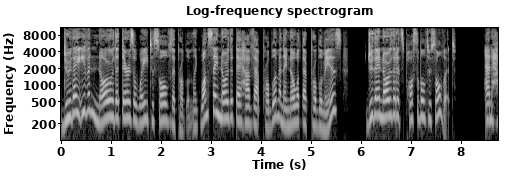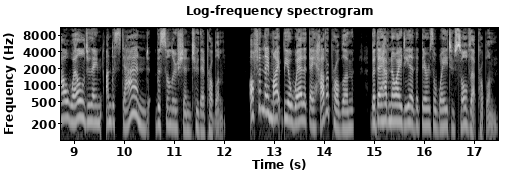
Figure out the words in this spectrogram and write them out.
Do they even know that there is a way to solve their problem? Like once they know that they have that problem and they know what that problem is, do they know that it's possible to solve it? And how well do they understand the solution to their problem? Often they might be aware that they have a problem, but they have no idea that there is a way to solve that problem.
